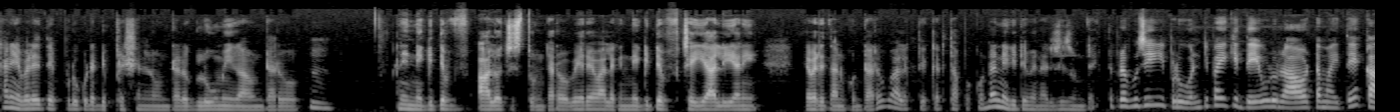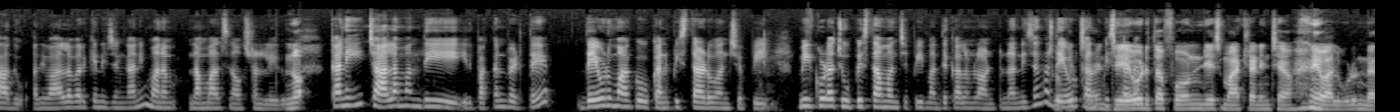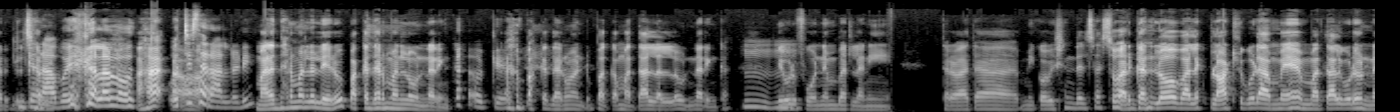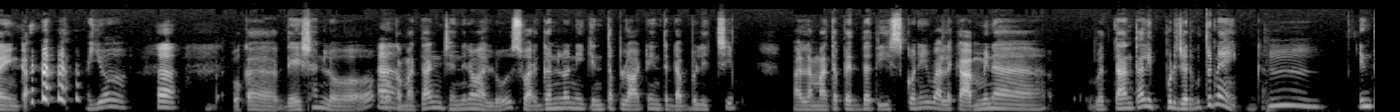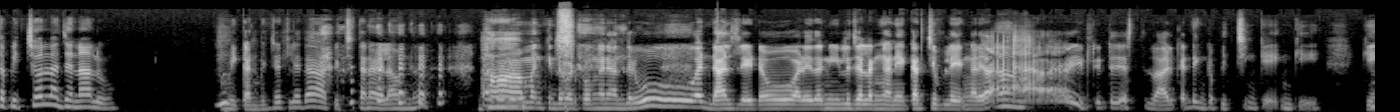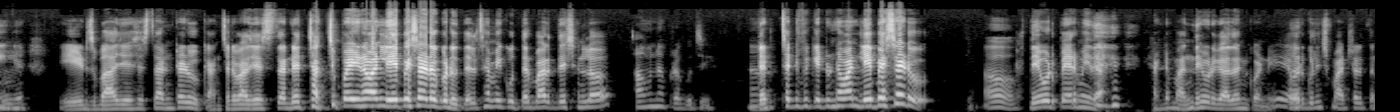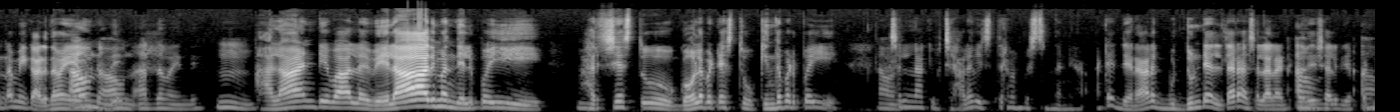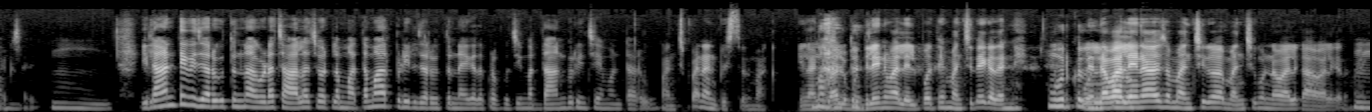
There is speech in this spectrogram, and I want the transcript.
కానీ ఎవరైతే ఎప్పుడు కూడా డిప్రెషన్లో ఉంటారో గ్లూమీగా ఉంటారో. అని నెగిటివ్ ఆలోచిస్తుంటారో వేరే వాళ్ళకి నెగిటివ్ చెయ్యాలి అని ఎవరైతే అనుకుంటారో వాళ్ళకి దగ్గర తప్పకుండా నెగిటివ్ ఎనర్జీస్ ఉంటాయి. ప్రభుజీ ఇప్పుడు ఒంటిపైకి దేవుడు రావటం అయితే కాదు. అది వాళ్ళ వరకే నిజంగాని మనం నమ్మాల్సిన అవసరం లేదు. కానీ చాలా మంది ఇది పక్కన పెడితే దేవుడు మాకు కనిపిస్తాడు అని చెప్పి మీకు కూడా చూపిస్తామని చెప్పి ఈ మధ్యకాలంలో అంటున్నారు. నిజంగా దేవుడు కనిపిస్తాడు? దేవుడితో ఫోన్ చేసి మాట్లాడించామనే వాళ్ళు కూడా ఉన్నారు ఇంకా? రాబోయే కాలంలో వచ్చేసారు ఆల్రెడీ? మన ధర్మంలో లేరు పక్క ధర్మంలో ఉన్నారు ఇంకా. ఓకే. పక్క ధర్మం అంటూ పక్క మతాలలో ఉన్నారు ఇంకా. దేవుడు ఫోన్ నెంబర్లని తర్వాత మీకు విషయం తెలుసా? స్వర్గంలో వాళ్ళకి ప్లాట్లు కూడా అమ్మే మతాలు కూడా ఉన్నాయి ఇంకా. అయ్యో. ఒక దేశంలో. ఒక మతానికి చెందిన వాళ్ళు స్వర్గంలో నీకు ఇంత ప్లాట్ ఇంత డబ్బులు ఇచ్చి వాళ్ళ మత పెద్ద తీసుకొని వాళ్ళకి అమ్మిన వృత్తాంతాలు ఇప్పుడు జరుగుతున్నాయి. ఇంకా ఇంత పిచ్చోళ్ళ జనాలు. మీకు కనిపించట్లేదా? ఆ పిచ్చితనం ఎలా ఉందో? మన కింద పడిపోగానే అందరూ అని డాన్స్ లేయటం వాడేదో నీళ్ళు జలంగానే ఖర్చు లేయంగానే ఇట్లా ఇట్లా చేస్తుంది వాళ్ళకంటే ఇంకా పిచ్చి ఇంకే ఇంకే మ్మ్. ఎయిడ్స్ బాగా చేసేస్తా అంటాడు క్యాన్సర్ బాగా చేస్తా అంటే చచ్చిపోయిన వాడిని లేపేశాడు ఒకడు. తెలుసా మీకు ఉత్తర భారతదేశంలో? అవునా ప్రభుజీ. డెత్ సర్టిఫికేట్ ఉన్న వాడిని లేపేశాడు. దేవుడి పేరు మీద. అంటే మన దేవుడు కాదనుకోండి ఎవరి గురించి మాట్లాడుతున్నా మీకు అర్థమైంది. ఉమ్, అలాంటి వాళ్ళ వేలాది మంది వెళ్ళిపోయి హర్షేస్తూ గోల పెట్టేస్తూ కింద పడిపోయి. అసలు నాకు చాలా విచిత్రం అనిపిస్తుందండి. అంటే జనాలకు బుద్ధుంటే వెళ్తారా అసలు అలాంటి ప్రదేశాలకు చెప్పండి. ఒకసారి? ఇలాంటివి జరుగుతున్నా కూడా చాలా చోట్ల మత మార్పిడిలు జరుగుతున్నాయి కదా ప్రభుజీ. మరి దాని గురించి ఏమంటారు? మంచి పని అనిపిస్తుంది మాకు. ఇలాంటి వాళ్ళు బుద్ధి లేని వాళ్ళు వెళ్ళిపోతే మంచిదే కదండి మూర్ఖులు ఉన్న. వాళ్ళైనా మంచిగా మంచిగా ఉన్న వాళ్ళు కావాలి కదా.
